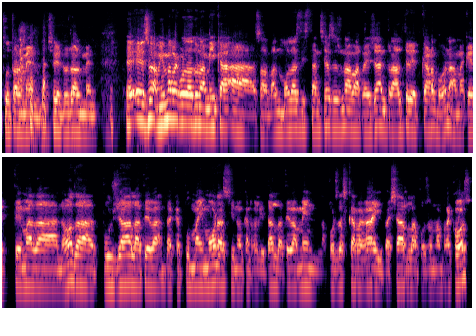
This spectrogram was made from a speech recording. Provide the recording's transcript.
Totalment, sí, totalment. Eh, és, a mi m'ha recordat una mica, a, salvant molt les distàncies, és una barreja entre Altered Carbon, amb aquest tema de, no, de pujar la teva, de que tu mai mores, sinó que en realitat la teva ment la pots descarregar i baixar-la pues, en un altre cos,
